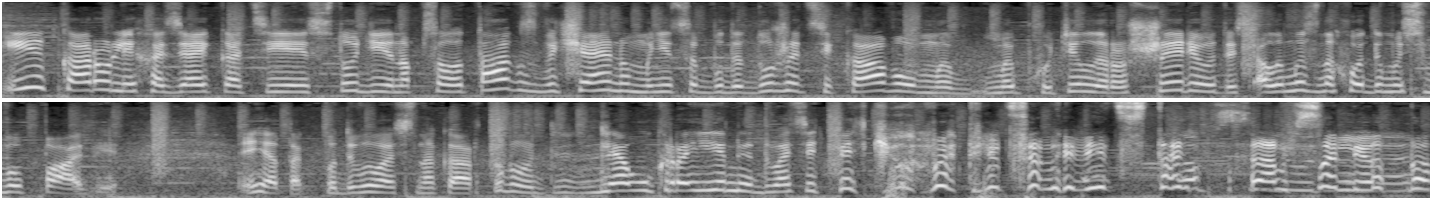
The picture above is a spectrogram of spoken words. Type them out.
І Каролі, хазяйка цієї студії, написала: так, звичайно, мені це буде дуже цікаво. Ми, ми б хотіли розширюватись, але ми знаходимося в Опаві. Я так подивилась на карту. Ну для України 25 кілометрів це не відстань. Абсолютно.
